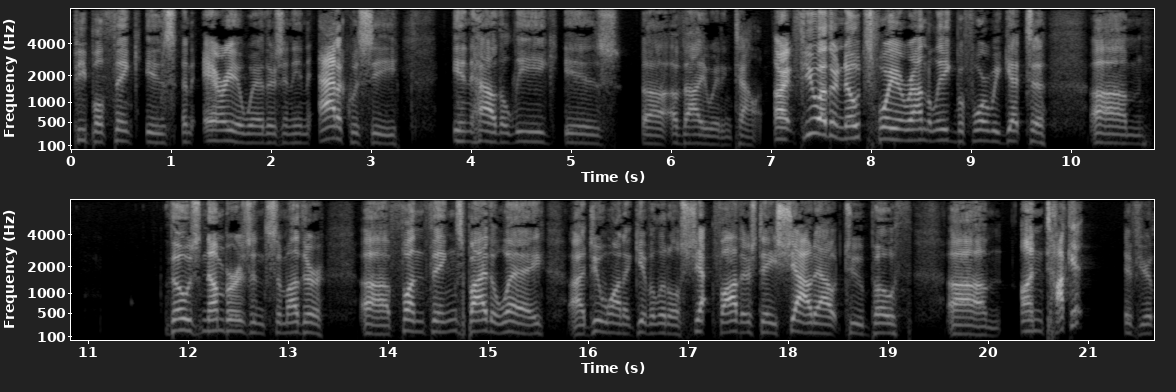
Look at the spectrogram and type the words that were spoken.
people think is an area where there's an inadequacy in how the league is uh, evaluating talent. All right, few other notes for you around the league before we get to um, those numbers and some other uh, fun things. By the way, I do want to give a little sh- Father's Day shout out to both um, Untuck It. If you're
